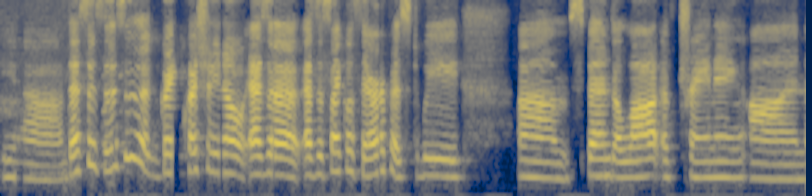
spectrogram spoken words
Yeah, this is this is a great question. You know, as a as a psychotherapist, we um, spend a lot of training on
